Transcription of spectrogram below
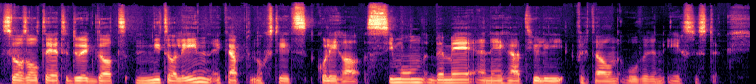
Zoals altijd doe ik dat niet alleen. Ik heb nog steeds collega Simon bij mij en hij gaat jullie vertellen over een eerste stuk.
